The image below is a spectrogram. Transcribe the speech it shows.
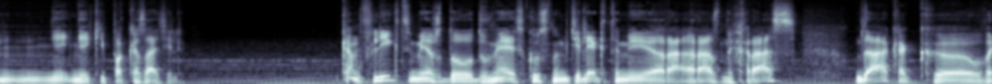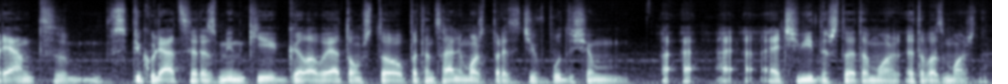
не, некий показатель. Конфликт между двумя искусственными интеллектами разных рас – да, как э, вариант спекуляции, разминки головы о том, что потенциально может произойти в будущем, а, а, а, очевидно, что это, может, это возможно.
